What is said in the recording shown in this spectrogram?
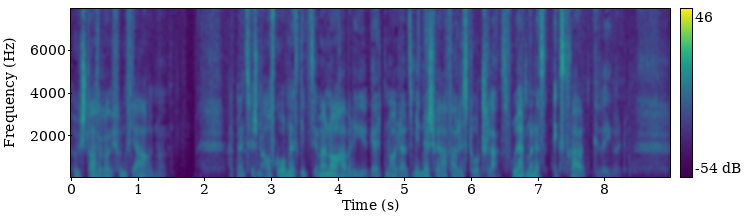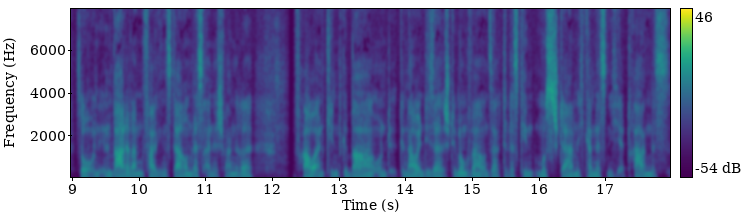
Höchststrafe, glaube ich, fünf Jahre. Ne? hat man inzwischen aufgehoben, das gibt's immer noch, aber die gelten heute als minderschwerer Fall des Totschlags. Früher hat man das extra geregelt. So, und im Badewannenfall ging es darum, dass eine schwangere Frau ein Kind gebar und genau in dieser Stimmung war und sagte, das Kind muss sterben, ich kann das nicht ertragen, das,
